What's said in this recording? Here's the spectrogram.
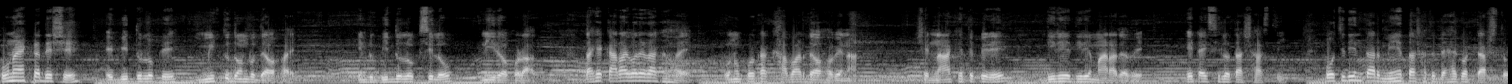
কোনো একটা দেশে এই বৃদ্ধ লোকে মৃত্যুদণ্ড দেওয়া হয়। কিন্তু বৃদ্ধ লোক ছিল নিরপরাধ তাকে কারাগারে রাখা হয়। কোনো প্রকার খাবার দেওয়া হবে না। সে না খেতে পেরে ধীরে ধীরে মারা যাবে। এটাই ছিল তার শাস্তি। প্রতিদিন তার মেয়ে তার সাথে দেখা করতে আসতো,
